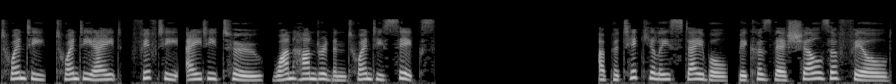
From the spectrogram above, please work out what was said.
20, 28, 50, 82, 126 are particularly stable, because their shells are filled.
